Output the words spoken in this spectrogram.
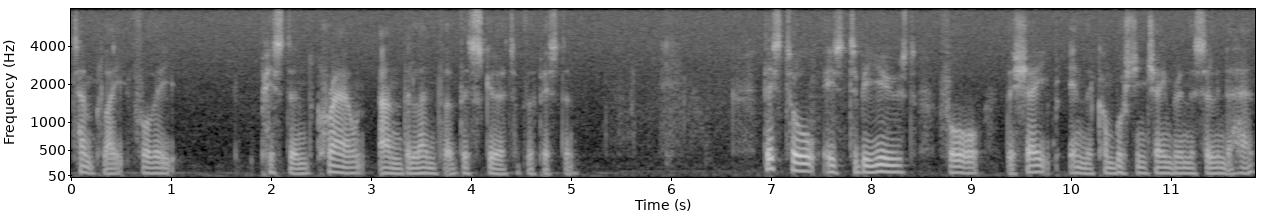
template for the piston, crown and the length of the skirt of the piston. This tool is to be used for the shape in the combustion chamber in the cylinder head.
